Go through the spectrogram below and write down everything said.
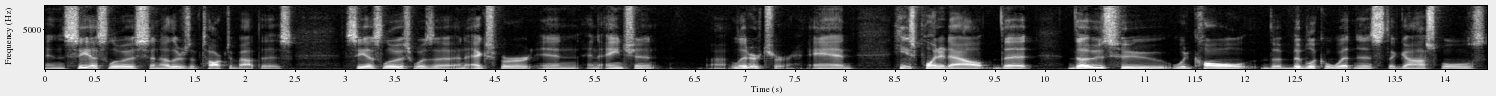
and C.S. Lewis and others have talked about this. C.S. Lewis was a, an expert in, in ancient uh, literature, and he's pointed out that those who would call the biblical witness, the Gospels,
